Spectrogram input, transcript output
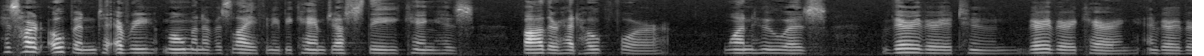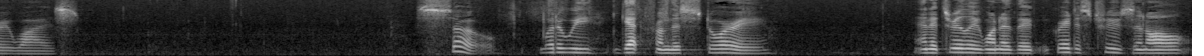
his heart opened to every moment of his life, and he became just the king his father had hoped for, one who was very, very attuned, very, very caring, and very, very wise. So, what do we get from this story? And it's really one of the greatest truths in all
